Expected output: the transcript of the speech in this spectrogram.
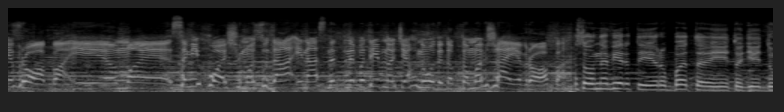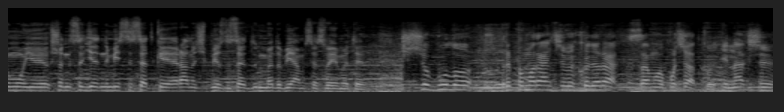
Європа, і ми самі хочемо туди, і нас не, потрібно тягнути. Тобто ми вже Європа. Просто не вірити і робити, і тоді думаю, якщо не сидіти на місці, все-таки рано чи пізно це ми доб'ємося своєї мети. що було при помаранчевих кольорах з самого початку. Інакше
